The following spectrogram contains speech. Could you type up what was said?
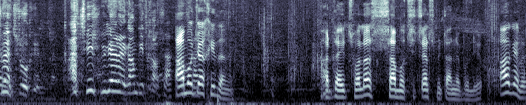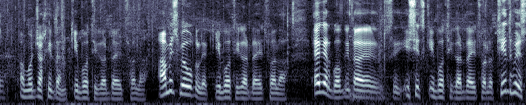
ჩვენ სუხი კაციშვილი არა გამკითხავს ამ ოჯახიდან გარდაიცვალა 60 წელს მიტანებული იყო. აგერ ამ ოჯახიდან კიბოთი გარდაიცვალა. ამის მეუღლე კიბოთი გარდაიცვალა. ეგერ გოგი და ისიც კიბოთი გარდაიცვალა. თითქმის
